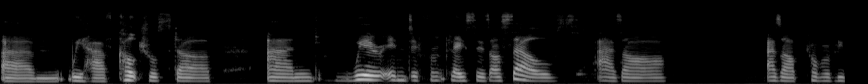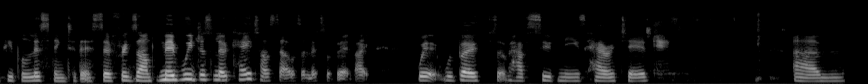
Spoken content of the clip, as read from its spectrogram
Um, we have cultural stuff, and we're in different places ourselves as our as are probably people listening to this. So, for example, maybe we just locate ourselves a little bit. Like we we both sort of have Sudanese heritage, um,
